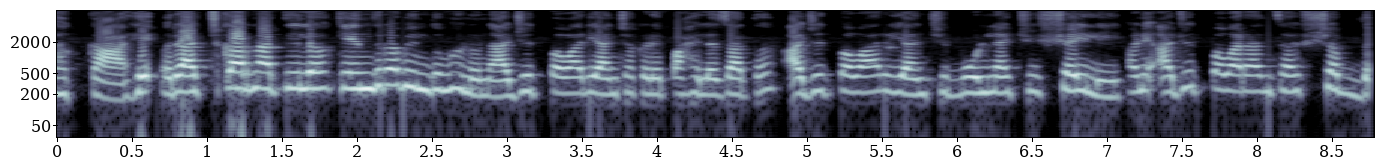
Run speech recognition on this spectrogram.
धक्का आहे. राजकारणातील केंद्रबिंदू म्हणून अजित पवार यांच्याकडे पाहिलं जातं. अजित पवार यांची बोलण्याची शैली आणि अजित पवारांचा शब्द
